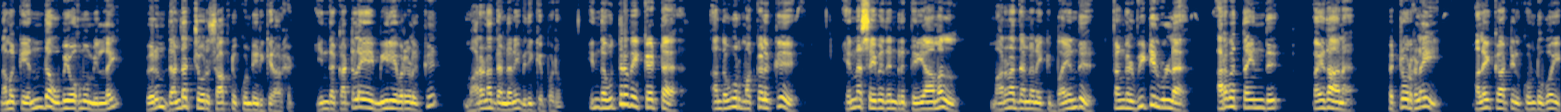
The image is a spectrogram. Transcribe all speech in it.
நமக்கு எந்த உபயோகமும் இல்லை. வெறும் தண்டச்சோறு சாப்பிட்டு கொண்டிருக்கிறார்கள். இந்த கட்டளையை மீறியவர்களுக்கு மரண தண்டனை விதிக்கப்படும். இந்த உத்தரவை கேட்ட அந்த ஊர் மக்களுக்கு என்ன செய்வதென்று தெரியாமல் மரண தண்டனைக்கு பயந்து தங்கள் வீட்டில் உள்ள அறுபத்தைந்து வயதான பெற்றோர்களை மலைக்காட்டில் கொண்டு போய்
